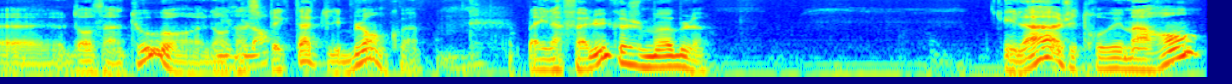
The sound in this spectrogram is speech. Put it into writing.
euh, dans un tour, dans Les un blancs. spectacle, les blancs, quoi, bah, il a fallu que je meuble. Et là, j'ai trouvé marrant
